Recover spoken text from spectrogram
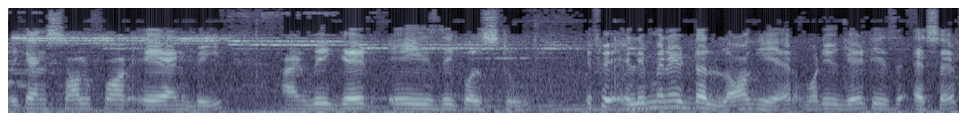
we can solve for a and b and we get a is equals to if you eliminate the log here what you get is sf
